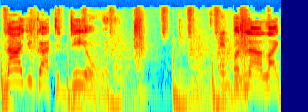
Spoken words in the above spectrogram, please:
Now you got to deal with it. And But now, like,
